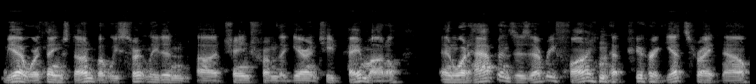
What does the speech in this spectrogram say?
yeah, were things done, but we certainly didn't uh, change from the guaranteed pay model. And what happens is every fine that Pura gets right now,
